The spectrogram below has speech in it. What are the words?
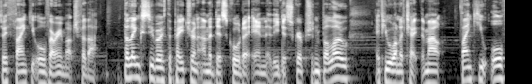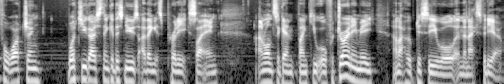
so thank you all very much for that. The links to both the Patreon and the Discord are in the description below if you want to check them out. Thank you all for watching. What do you guys think of this news? I think it's pretty exciting. And once again, thank you all for joining me, and I hope to see you all in the next video.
